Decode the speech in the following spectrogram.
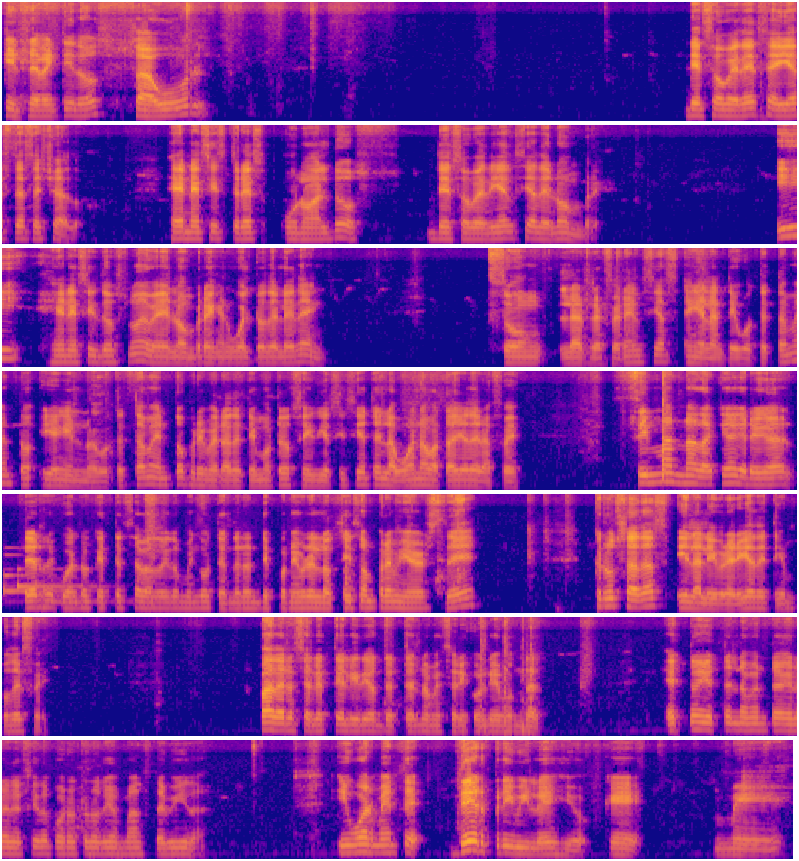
15:22, Saúl desobedece y es desechado. Génesis 3, 1 al 2 desobediencia del hombre. Y Génesis 2.9, el hombre en el huerto del Edén. Son las referencias en el Antiguo Testamento y en el Nuevo Testamento, primera de Timoteo 6.17, la buena batalla de la fe. Sin más nada que agregar, te recuerdo que este sábado y domingo tendrán disponibles los season premiers de Cruzadas y la librería de Tiempo de Fe. Padre celestial y Dios de eterna misericordia y bondad. Estoy eternamente agradecido por otro día más de vida. Igualmente del privilegio que me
